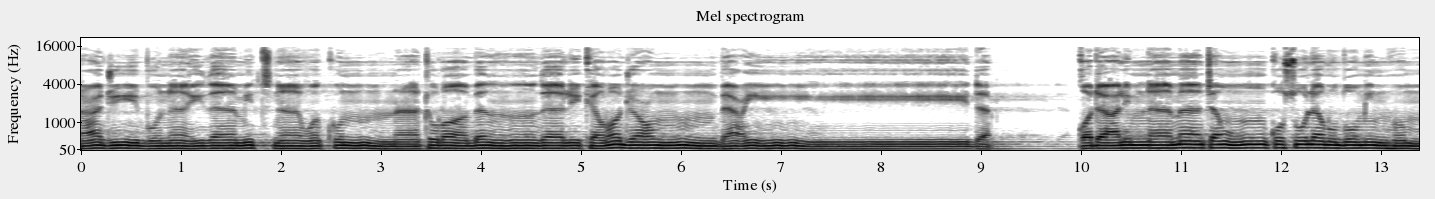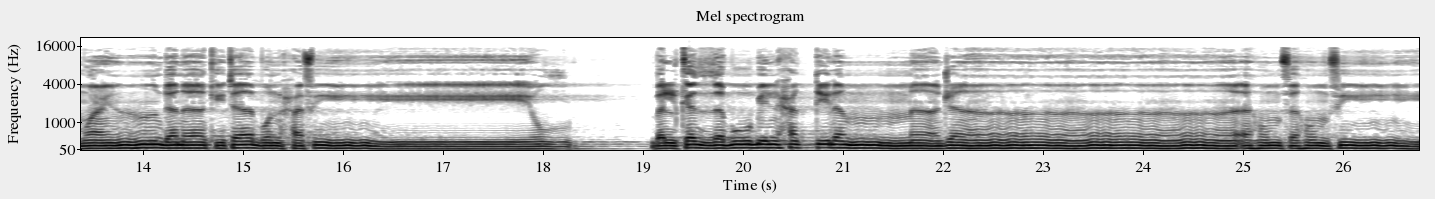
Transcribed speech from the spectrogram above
عجيبنا إذا متنا وكنا ترابا ذلك رجع بعيد. قد علمنا ما تنقص الأرض منهم وعندنا كتاب حفيظ. بل كذبوا بالحق لما جاءهم فهم فيه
